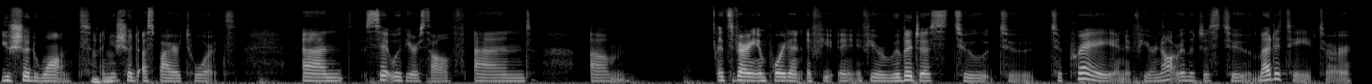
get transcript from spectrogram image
you should want and you should aspire towards. And sit with yourself and um, it's very important if you if you're religious to to to pray and if you're not religious to meditate or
